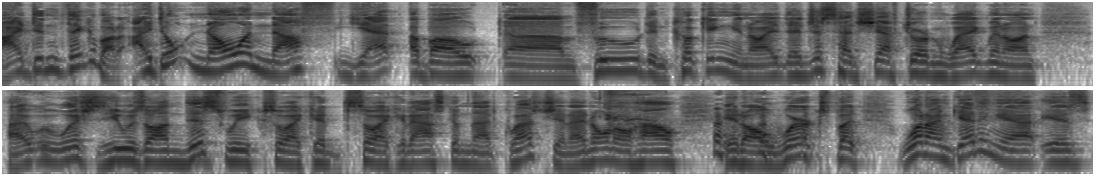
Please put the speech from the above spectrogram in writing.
I didn't think about it. I don't know enough yet about um, food and cooking. You know, I, I just had Chef Jordan Wagman on. I wish he was on this week so I could so I could ask him that question. I don't know how it all works, but what I'm getting at is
